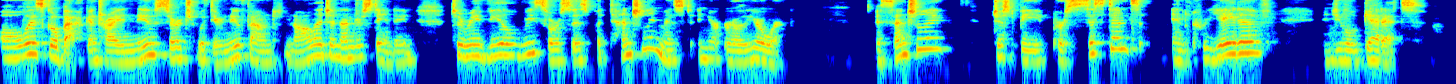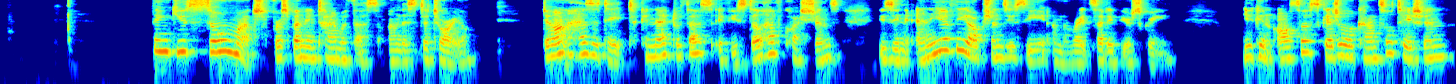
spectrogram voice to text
Always go back and try a new search with your newfound knowledge and understanding to reveal resources potentially missed in your earlier work. Essentially, just be persistent and creative, and you will get it. Thank you so much for spending time with us on this tutorial. Don't hesitate to connect with us if you still have questions using any of the options you see on the right side of your screen. You can also schedule a consultation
